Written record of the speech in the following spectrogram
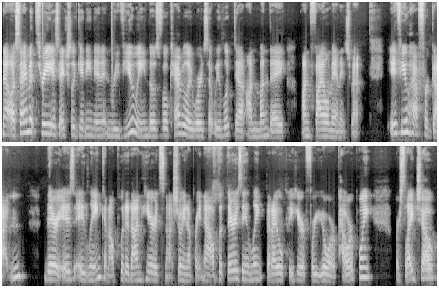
Now, assignment three is actually getting in and reviewing those vocabulary words that we looked at on Monday on file management. If you have forgotten, there is a link, and I'll put it on here. It's not showing up right now, but there is a link that I will put here for your PowerPoint or slideshow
